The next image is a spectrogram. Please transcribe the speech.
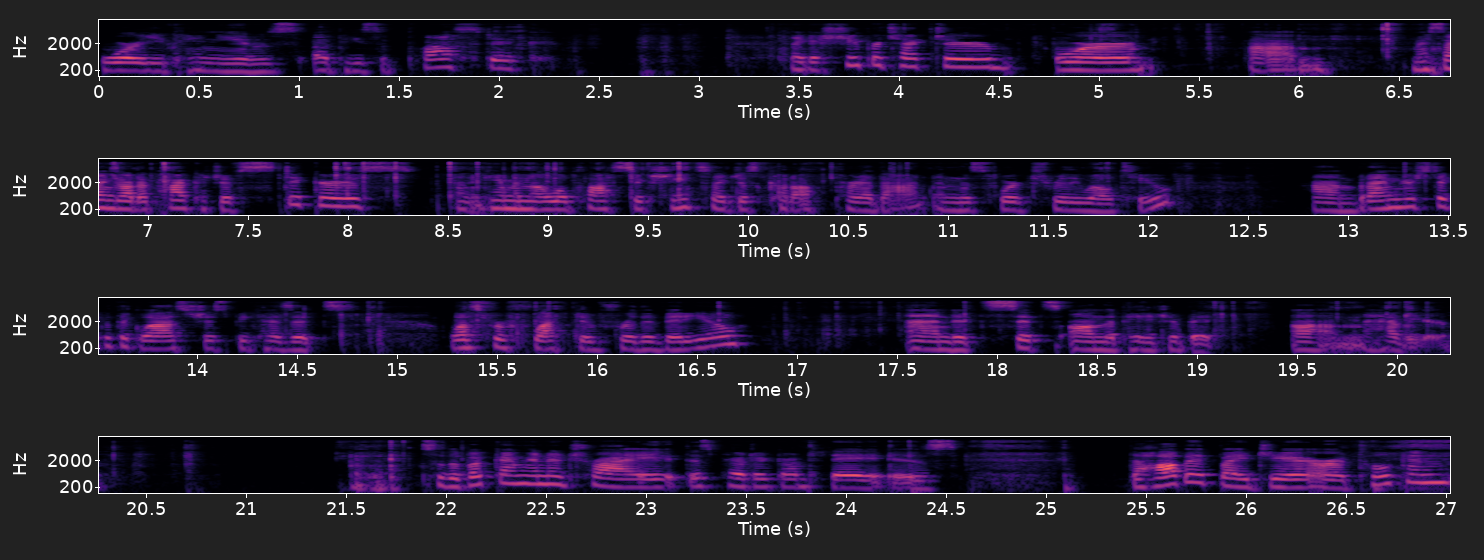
Or you can use a piece of plastic like a sheet protector or um, my son got a package of stickers and it came in a little plastic sheet so I just cut off part of that and this works really well too. Um, but I'm going to stick with the glass just because it's less reflective for the video and it sits on the page a bit um, heavier. So the book I'm going to try this project on today is The Hobbit by J.R.R. Tolkien.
